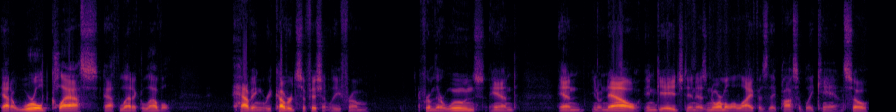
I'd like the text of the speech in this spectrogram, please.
at a world class athletic level, having recovered sufficiently from, from their wounds and and you know now engaged in as normal a life as they possibly can. So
